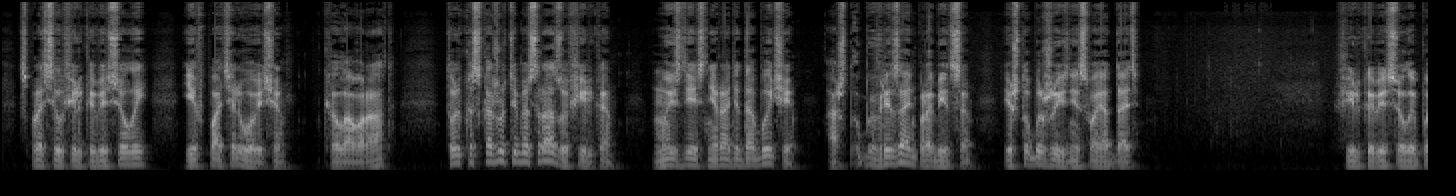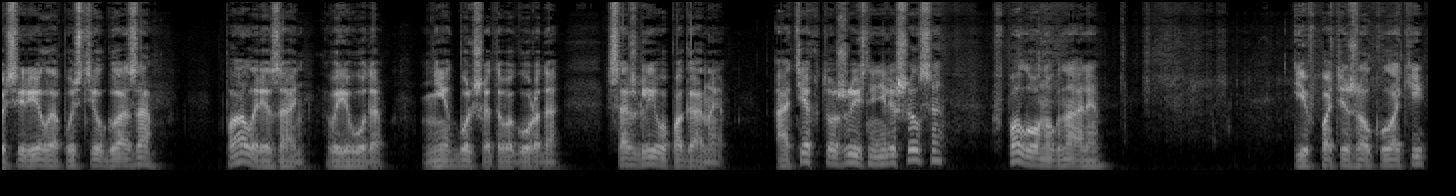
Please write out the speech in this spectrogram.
— спросил Филька Веселый Евпатия Львовича. «Калаврат. Только скажу тебе сразу, Филька, мы здесь не ради добычи, а чтобы в Рязань пробиться и чтобы жизни свои отдать. Филька веселый посерел и опустил глаза. Пала Рязань, воевода. Нет больше этого города. Сожгли его поганые. А тех, кто жизни не лишился, в полон угнали. Евпатий сжал кулаки,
